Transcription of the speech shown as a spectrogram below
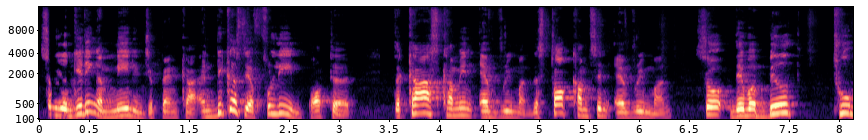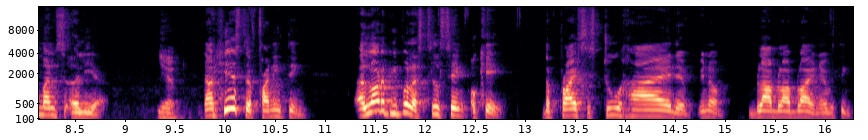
So you're getting a made in Japan car, and because they're fully imported, the cars come in every month. The stock comes in every month. So they were built two months earlier. Yep. Now here's the funny thing: a lot of people are still saying, "Okay, the price is too high," they you know, blah blah blah, and everything.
